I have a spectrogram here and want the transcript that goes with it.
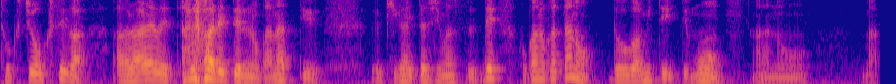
特徴癖が現れ 現れてるのかなっていう気がいたします。で他の方の動画を見ていてもあのま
